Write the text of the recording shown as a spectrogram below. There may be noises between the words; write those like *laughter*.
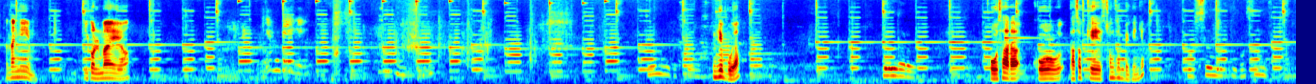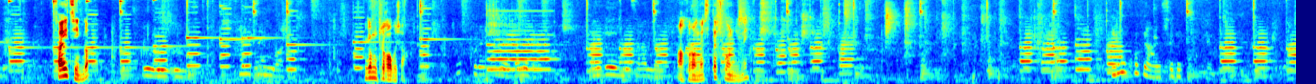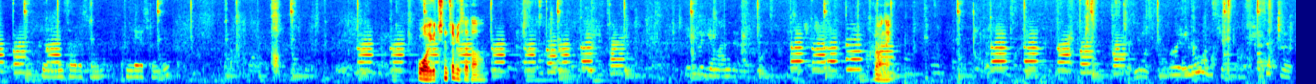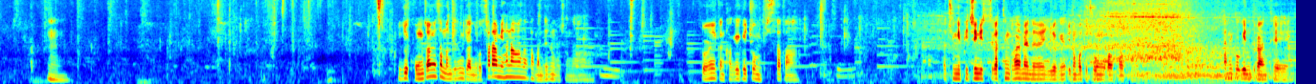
사장님 이거 얼마예요? 이게 뭐야? 면가루 고사라 고 다섯 개 청산백이냐? 무슨 무슨 사이즈인가? 응응응 여기 한번 들어가 보자. 그래 나는 안개 있는 사람만 아 그러네 스테프온이네. 이런 컵이 안 쓰겠지 그 우리나라에서 국내에 산대 우와 이거 진짜 비싸다. 예쁘게 만들어 그러네. 이게 공장에서 만드는 게 아니고 사람이 하나하나 다 만드는 거잖아. 응 그러니까 가격이 좀 비싸다. 그치. 나중에 비즈니스 같은 거 하면은 이런, 이런 것도 좋은 것 같다고. 한국인들한테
